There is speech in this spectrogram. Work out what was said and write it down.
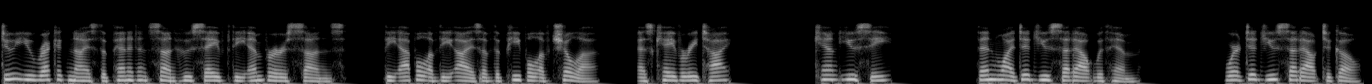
Do you recognize the penitent son who saved the emperor's sons, the apple of the eyes of the people of Chola, as Kavaritai? Can't you see? Then why did you set out with him? Where did you set out to go?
